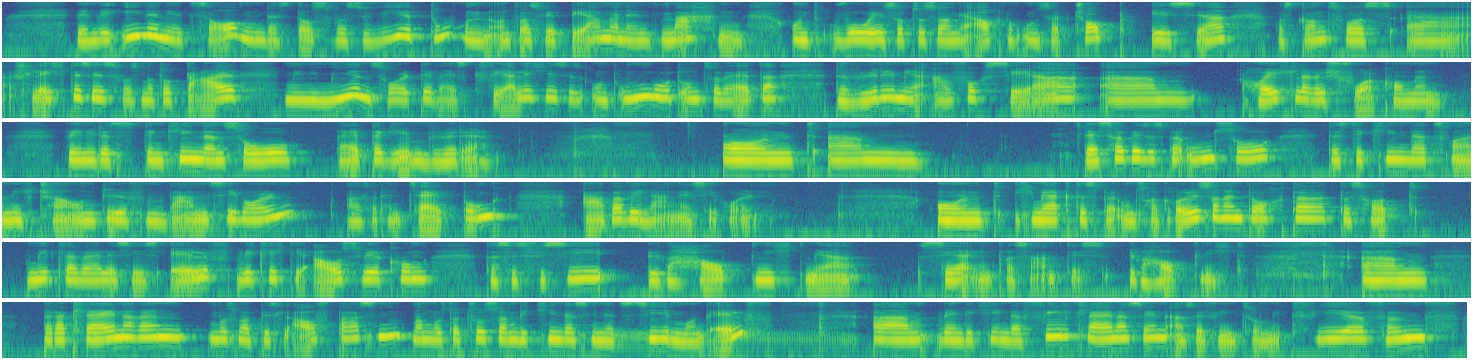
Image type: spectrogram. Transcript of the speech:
Wenn wir ihnen jetzt sagen, dass das, was wir tun und was wir permanent machen und wo es sozusagen ja auch noch unser Job ist, ja, was ganz was äh, Schlechtes ist, was man total minimieren sollte, weil es gefährlich ist und ungut und so weiter, da würde mir einfach sehr ähm, heuchlerisch vorkommen, wenn ich das den Kindern so weitergeben würde. Und ähm, deshalb ist es bei uns so, dass die Kinder zwar nicht schauen dürfen, wann sie wollen, also den Zeitpunkt, aber wie lange sie wollen. Und ich merke das bei unserer größeren Tochter, das hat mittlerweile, sie ist elf, wirklich die Auswirkung, dass es für sie überhaupt nicht mehr sehr interessant ist. Überhaupt nicht. Ähm, bei der kleineren muss man ein bisschen aufpassen. Man muss dazu sagen, die Kinder sind jetzt sieben und elf. Ähm, wenn die Kinder viel kleiner sind, also ich finde so mit vier, fünf,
